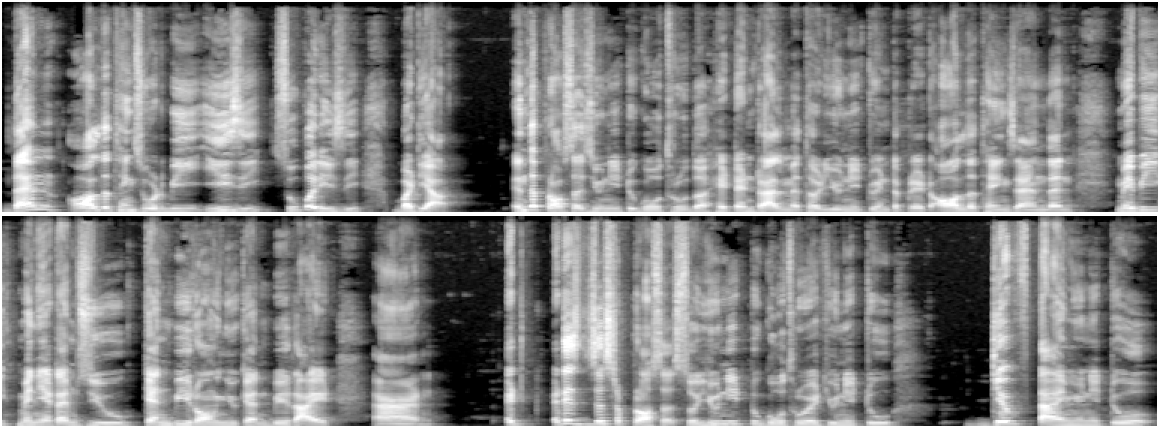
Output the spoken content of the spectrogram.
then all the things would be easy super easy. But yeah in the process you need to go through the hit and trial method. You need to interpret all the things and then maybe many a times you can be wrong you can be right and it it is just a process. So you need to go through it. You need to give time. You need to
